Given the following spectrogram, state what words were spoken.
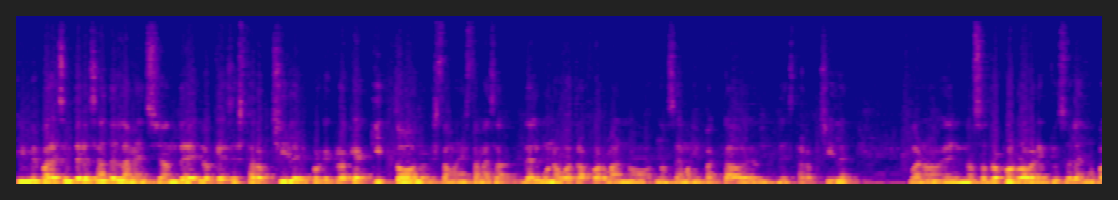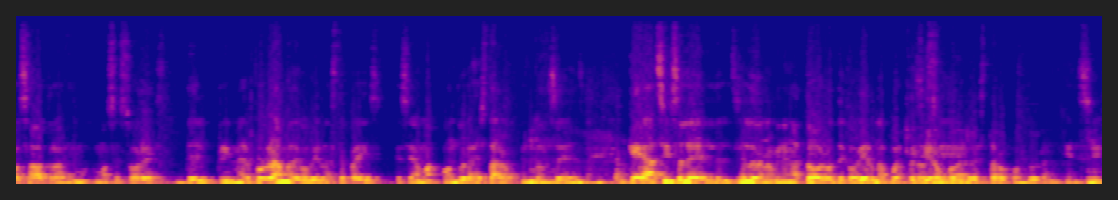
Y me parece interesante la mención de lo que es Startup Chile, porque creo que aquí todos los que estamos en esta mesa, de alguna u otra forma, no, nos hemos impactado de, de Startup Chile. Bueno, eh, nosotros con Robert incluso el año pasado trabajamos como asesores del primer programa de gobierno de este país, que se llama Honduras Startup. Entonces, que así se le, se le denominan a todos los de gobierno, pues. Pero Quisieron sí, ponerle Startup Honduras. Eh, sí.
